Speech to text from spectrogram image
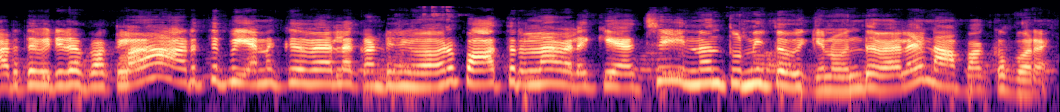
அடுத்த வீடியோவில் பார்க்கலாம். அடுத்து இப்போ எனக்கு வேலை கண்டினியூ ஆகும் பாத்திரம்லாம் விளக்கியாச்சு. இன்னும் துணி துவைக்கணும். இந்த வேலையை நான் பார்க்க போகிறேன்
